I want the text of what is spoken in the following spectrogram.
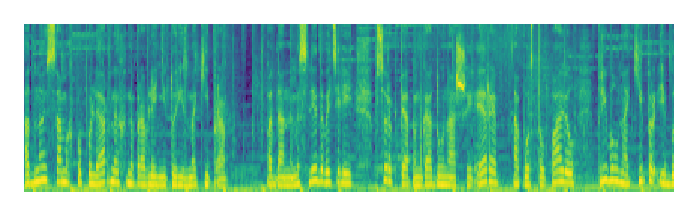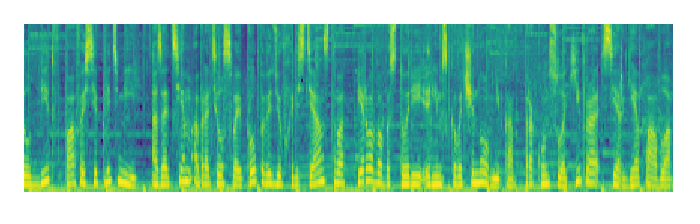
одно из самых популярных направлений туризма Кипра – по данным исследователей, в 45 году нашей эры апостол Павел прибыл на Кипр и был бит в Пафосе плетьми, а затем обратил своей проповедью в христианство первого в истории римского чиновника, проконсула Кипра Сергия Павла.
